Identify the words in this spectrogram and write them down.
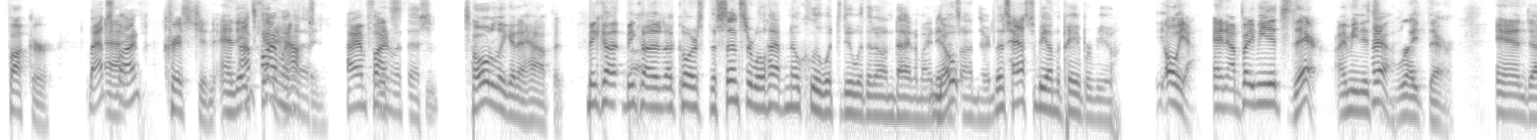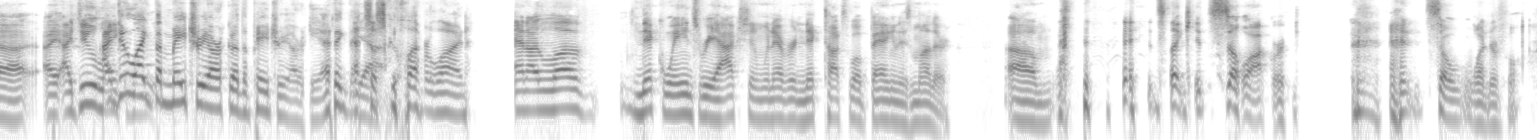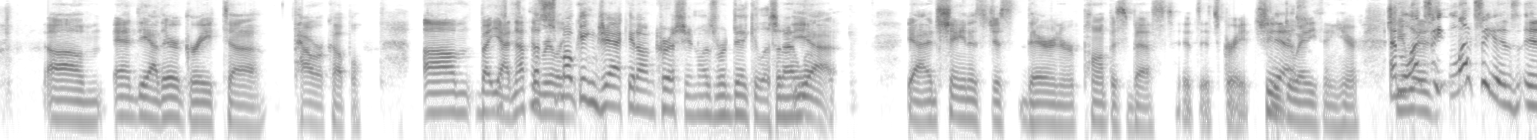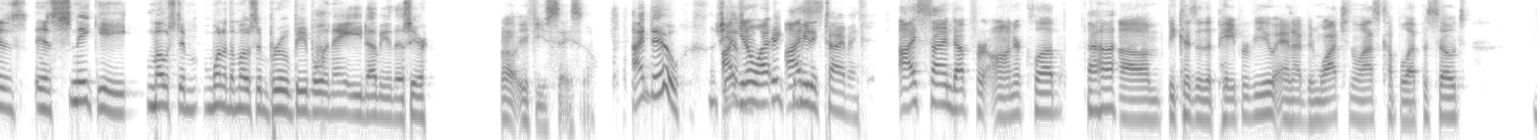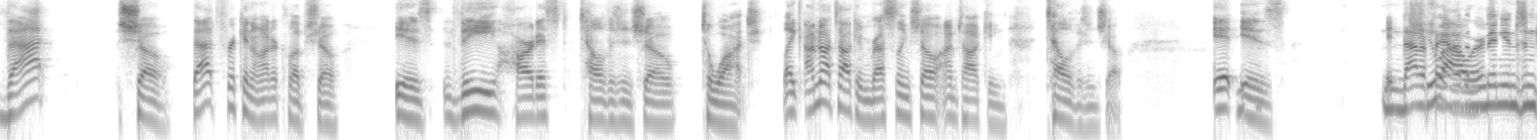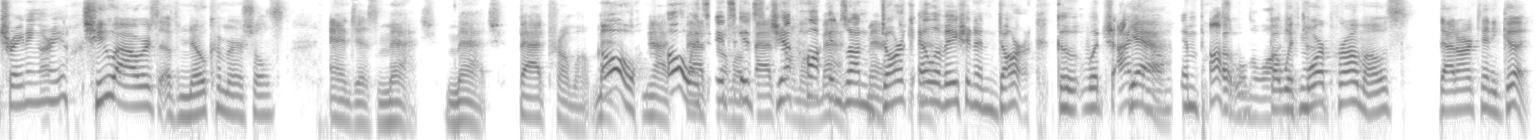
fucker." That's fine, Christian, and it's I'm gonna happen. This. I am fine it's with this. Totally gonna happen because uh, because uh, of course the censor will have no clue what to do with it on Dynamite. Nope. it's on there. This has to be on the pay per view. Oh yeah, and uh, but I mean it's there. I mean it's yeah. right there and uh, I, I do like I do like the matriarch of the patriarchy. I think that's yeah. a clever line. And I love Nick Wayne's reaction whenever Nick talks about banging his mother. Um, it's like it's so awkward and it's so wonderful. Um, and yeah, they're a great uh, power couple. Um, but yeah, nothing. The really... smoking jacket on Christian was ridiculous, and I yeah, yeah, and Shane is just there in her pompous best. It's it's great. She didn't yes. do anything here. She and Lexi was, Lexi is is is sneaky. Most one of the most improved people in AEW this year. Well, if you say so. I do. I, you know what? Great comedic I, timing. I signed up for Honor Club uh-huh. um, because of the pay per view, and I've been watching the last couple episodes. That show, that freaking Honor Club show, is the hardest television show to watch like I'm not talking wrestling show, I'm talking television show. It is not a fan hours, of the minions in training, are you? Two hours of no commercials and just match, match, bad promo. Match, oh, match, oh, it's it's it's Jeff promo, Hawkins match, on Dark Elevation and Dark, which I yeah. found impossible but, to watch. But with more promos that aren't any good.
